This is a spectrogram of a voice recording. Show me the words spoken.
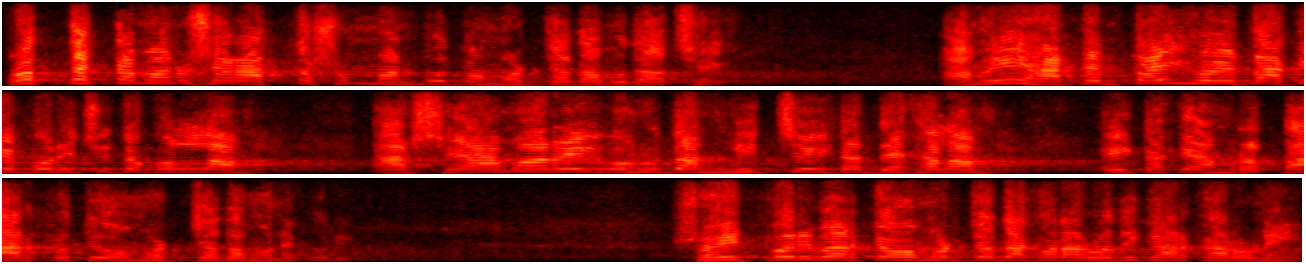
প্রত্যেকটা মানুষের আত্মসম্মান বোধ বা মর্যাদাবোধ আছে। আমি হাতেম তাই হয়ে তাকে পরিচিত করলাম, আর সে আমার এই অনুদান নিচ্ছে, এটা দেখালাম, এইটাকে আমরা তার প্রতি অমর্যাদা মনে করি। শহীদ পরিবারকে অমর্যাদা করার অধিকার কারণে।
